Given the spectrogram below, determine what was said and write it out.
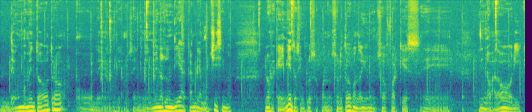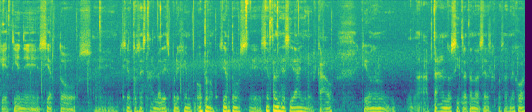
de un momento a otro o de, digamos, en, menos de un día cambia muchísimo los requerimientos incluso cuando sobre todo cuando hay un software que es eh, innovador y que tiene ciertos eh, ciertos estándares por ejemplo o perdón ciertos ciertas necesidades del mercado que van adaptándose y tratando de hacer las cosas mejor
